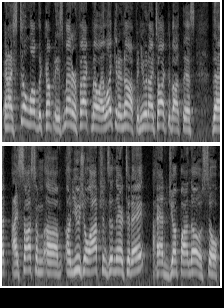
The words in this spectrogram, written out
And I still love the company. As a matter of fact, Mel, I like it enough. And you and I talked about this that I saw some um, unusual options in there today. I had to jump on those. So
